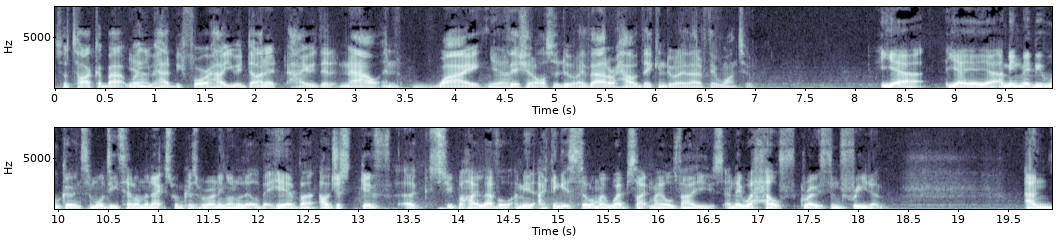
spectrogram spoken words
so talk about what you had before how you had done it how you did it now and why they should also do it like that or how they can do it like that if they want to. Yeah yeah yeah yeah. I mean maybe we'll go into more detail on the next one because we're running on a little bit here but i'll just give a super high level. I mean i think it's still on my website my old values and they were health growth and freedom. And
